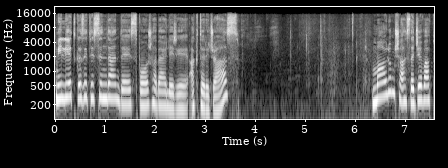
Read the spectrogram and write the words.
Milliyet gazetesinden de spor haberleri aktaracağız. Malum şahsa cevap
